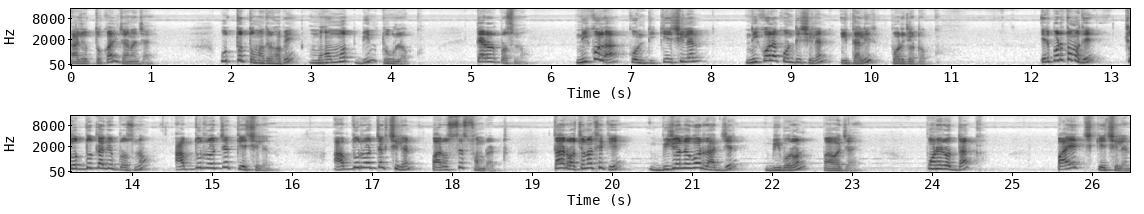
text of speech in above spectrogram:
রাজত্বকাল জানা যায়? উত্তর তোমাদের হবে মোহাম্মদ বিন তুগলক। তেরোর প্রশ্ন, নিকোলা কোনটি, কে ছিলেন? নিকোলা কোনটি ছিলেন ইতালির পর্যটক? এরপরে তোমাদের চোদ্দ দাগের প্রশ্ন, আব্দুর রজ্জাক কে ছিলেন? আব্দুর রজ্জাক ছিলেন পারস্যের সম্রাট। তার রচনা থেকে বিজয়নগর রাজ্যের বিবরণ পাওয়া যায়। পনেরো দাগ। পায়েচ কে ছিলেন?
